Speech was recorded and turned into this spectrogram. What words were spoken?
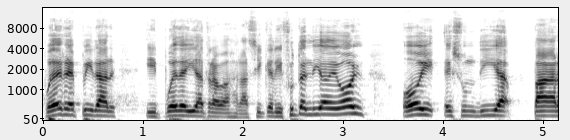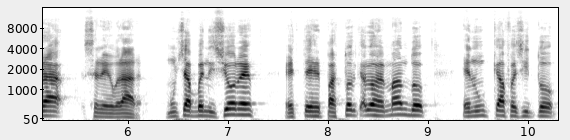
puede respirar y puede ir a trabajar. Así que disfruta el día de hoy. Hoy es un día para celebrar. Muchas bendiciones. Este es el pastor Carlos Armando en un cafecito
